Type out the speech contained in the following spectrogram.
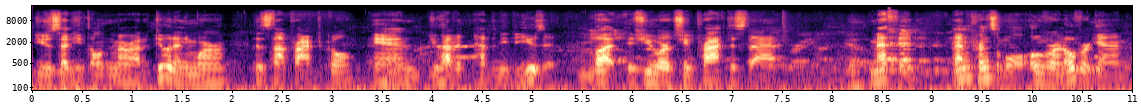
you just said you don't remember how to do it anymore because it's not practical and mm-hmm. you haven't had the need to use it. Mm-hmm. But if you were to practice that method, that principle over and over again,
